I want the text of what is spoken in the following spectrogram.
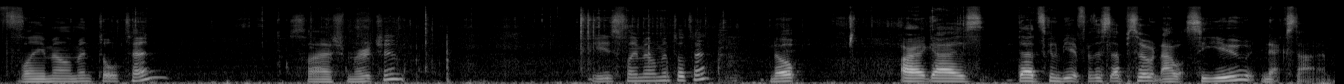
flame elemental 10 slash merchant. Is flame elemental 10? Nope. Alright guys, that's going to be it for this episode, and I will see you next time.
